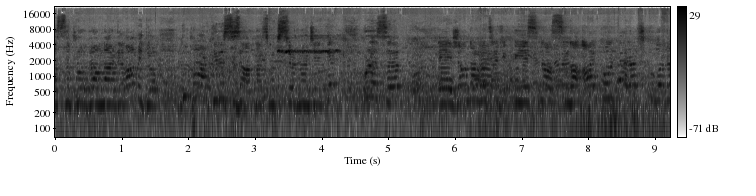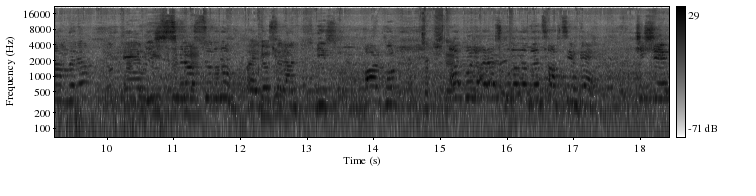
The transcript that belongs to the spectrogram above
aslında programlar devam ediyor. Bu parkuru size anlatmak istiyorum öncelikle. Burası e, jandarma trafik bünyesinde aslında alkol araç kullananlara e, bir simülasyonunu e, gösteren bir parkur. Alkol araç kullanıldığı takdirde kişi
